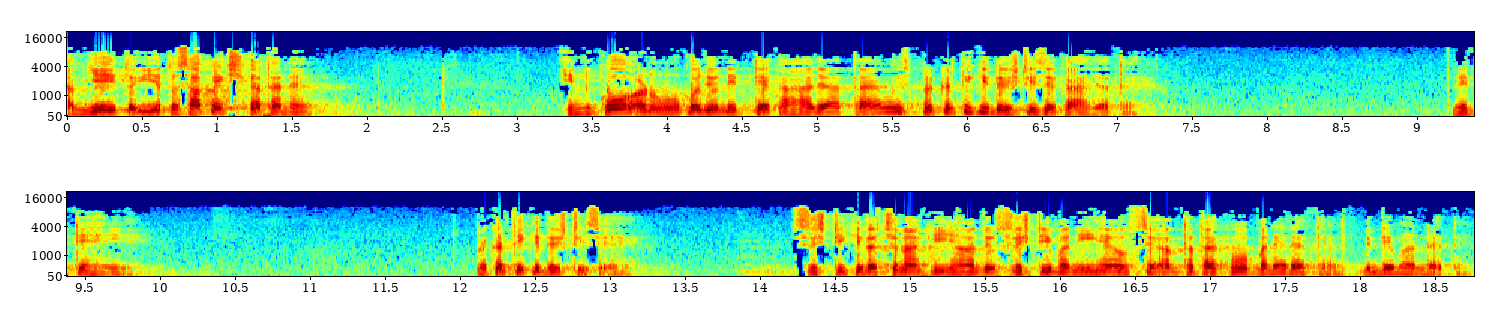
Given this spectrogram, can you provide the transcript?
अब यही तो ये तो सापेक्ष कथन है। इनको अणुओं को जो नित्य कहा जाता है, वो इस प्रकृति की दृष्टि से कहा जाता है। नित्य है ये। प्रकृति की दृष्टि से है। सृष्टि की रचना की, यहाँ जो सृष्टि बनी है, उससे अंत तक वो बने रहते हैं, विद्यमान रहते हैं।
